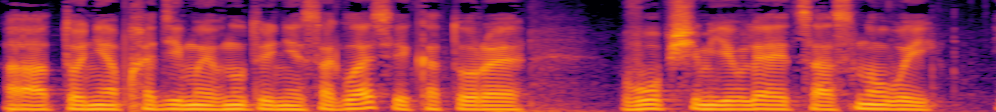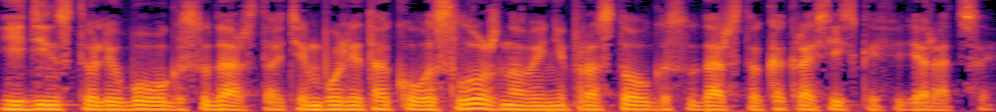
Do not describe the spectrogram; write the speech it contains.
а, то необходимое внутреннее согласие, которое в общем является основой единства любого государства, а тем более такого сложного и непростого государства, как Российская Федерация.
